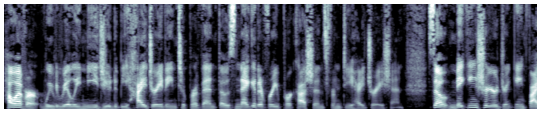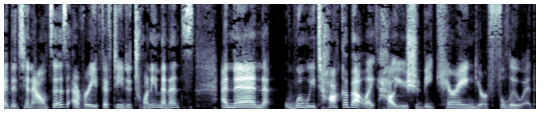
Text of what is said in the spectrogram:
However, we really need you to be hydrating to prevent those negative repercussions from dehydration. So making making sure you're drinking five to 10 ounces every 15 to 20 minutes. And then when we talk about like how you should be carrying your fluid.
